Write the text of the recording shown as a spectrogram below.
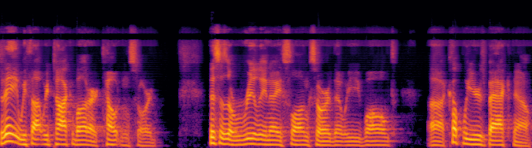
Today we thought we'd talk about our Towton sword. This is a really nice long sword that we evolved uh, a couple years back now.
